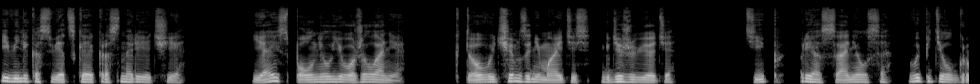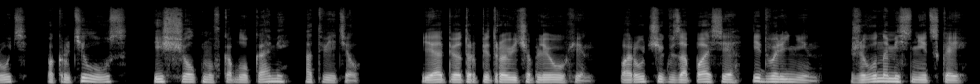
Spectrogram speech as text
и великосветское красноречие. Я исполнил его желание. «Кто вы, чем занимаетесь, где живете?» Тип приосанился, выпятил грудь, покрутил ус и, щелкнув каблуками, ответил. «Я Петр Петрович Оплеухин, поручик в запасе и дворянин. Живу на Мясницкой,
